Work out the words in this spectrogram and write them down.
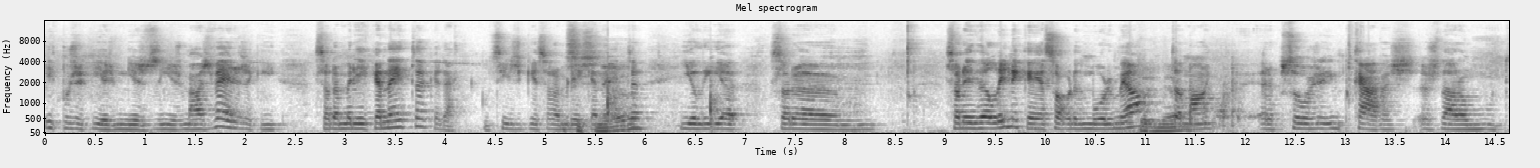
E depois aqui as minhas vizinhas mais velhas, aqui a Sra. Maria Caneta, que era, conhecias aqui a Sra. Maria Sim, senhora. Caneta, e ali a Sra. Sra. Idalina, que é a sogra Teu irmão. também, eram pessoas impecáveis, ajudaram muito.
